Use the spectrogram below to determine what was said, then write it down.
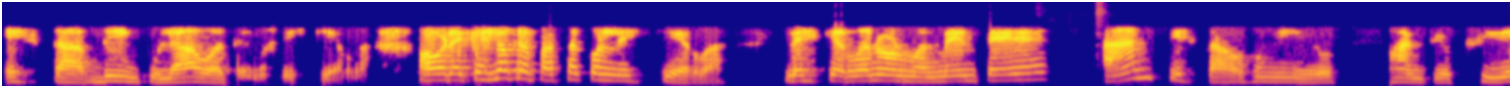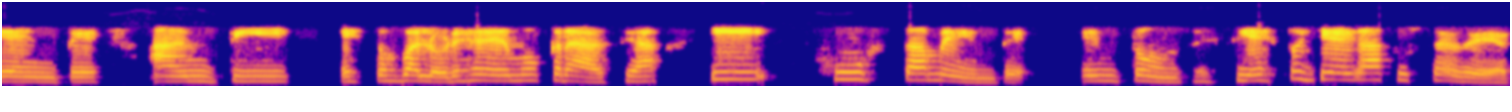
está vinculado a temas de izquierda. Ahora, ¿qué es lo que pasa con la izquierda? La izquierda normalmente es anti Estados Unidos, anti Occidente, anti estos valores de democracia y justamente entonces, si esto llega a suceder,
